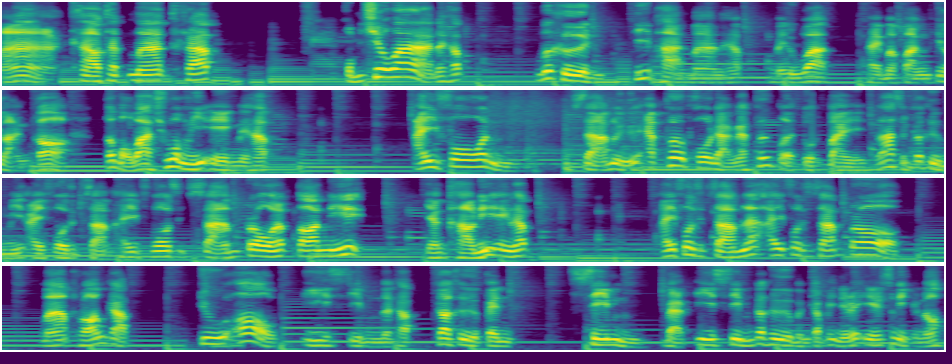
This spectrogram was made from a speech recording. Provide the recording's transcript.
มาข่าวถัดมาครับ ผมเชื่อว่านะครับ เมื่อคืนที่ผ่านมานะครับ ไม่รู้ว่าใครมาฟังที่หลังก็ต้องบอกว่าช่วงนี้เองนะครับ iPhone 13 หรือ Apple Product นะเพิ่งเปิดตัวไป ล่าสุดก็คือมี iPhone 13 iPhone 13 Pro ครับตอนนี้อย่างข่าวนี้เองครับ iPhone 13 และ iPhone 13 Pro มาพร้อมกับ Dual eSIM นะครับ ก็คือเป็นซิมแบบ eSIM ก็คือเหมือนกับอินเทอร์เน็ตอิเล็กทรอนิกส์เนาะ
